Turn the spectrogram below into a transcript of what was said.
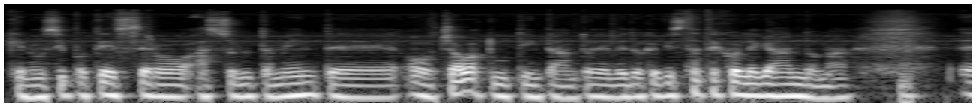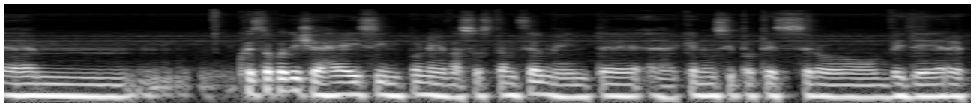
che non si potessero assolutamente... Oh, ciao a tutti intanto, eh, vedo che vi state collegando, ma ehm, questo codice Hayes imponeva sostanzialmente eh, che non si potessero vedere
